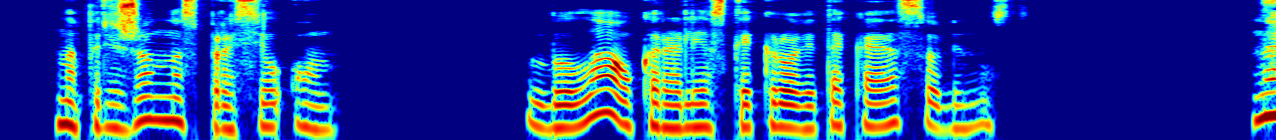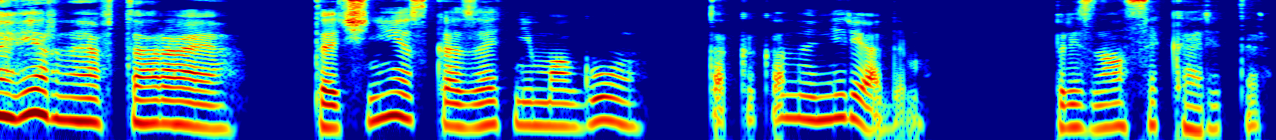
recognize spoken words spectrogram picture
— напряженно спросил он. Была у королевской крови такая особенность. «Наверное, вторая. Точнее сказать не могу, так как она не рядом», — признался Каритер.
